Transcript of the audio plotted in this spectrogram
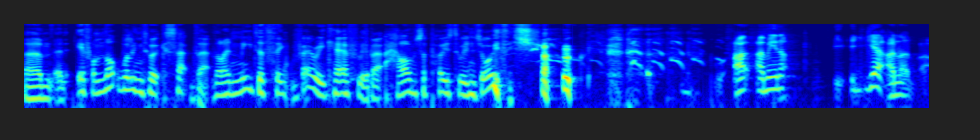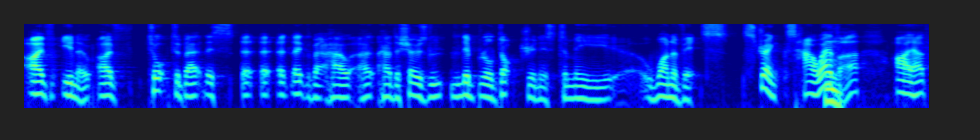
Um, and if I'm not willing to accept that, then I need to think very carefully about how I'm supposed to enjoy this show. I, I mean, yeah, and I've you know I've talked about this at, at length about how how the show's liberal doctrine is to me one of its strengths. However, hmm. I have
